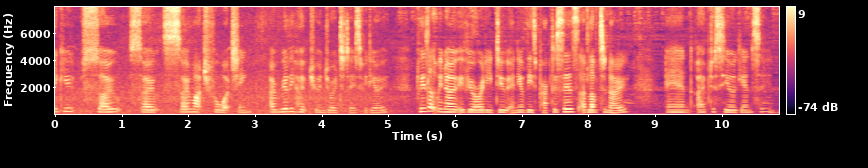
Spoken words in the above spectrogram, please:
Thank you so, so, so much for watching. I really hope you enjoyed today's video. Please let me know if you already do any of these practices. I'd love to know. And I hope to see you again soon.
